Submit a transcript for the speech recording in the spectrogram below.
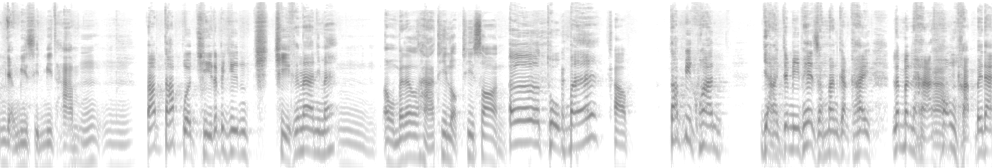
ำอย่างมีศีลมีธรรมอืมอืมต๊อบต๊อบปวดฉี่แล้วไปยืนฉี่ข้างหน้านี่ไหมอืมเอาผมไม่ได้ต้องหาที่หลบที่ซ่อนเออ ถูกไหมครับ ต๊อบมีความอยากจะมีเพศสัมพันธ์กับใคร แล้วมันหาอ่า ห้องหับไม่ได้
